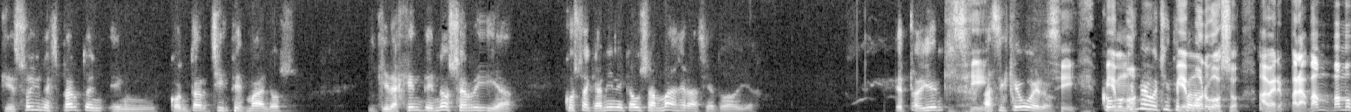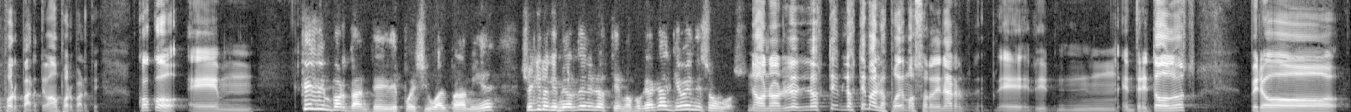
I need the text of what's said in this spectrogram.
que soy un experto en, en contar chistes malos y que la gente no se ría, cosa que a mí me causa más gracia todavía. ¿Está bien? Sí. Así que bueno, Sí, bien, mo- bien mí. morboso. A ver, pará, vam- vamos por parte, vamos por parte. Coco, em, ¿qué es lo importante después igual para mí? Eh? Yo quiero que me ordenen los temas, porque acá el que vende sos vos. no, no, lo- los, te- los temas los podemos ordenar eh, mm, entre todos, pero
